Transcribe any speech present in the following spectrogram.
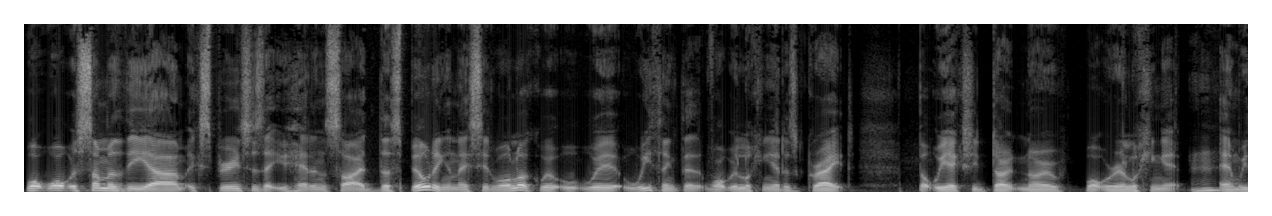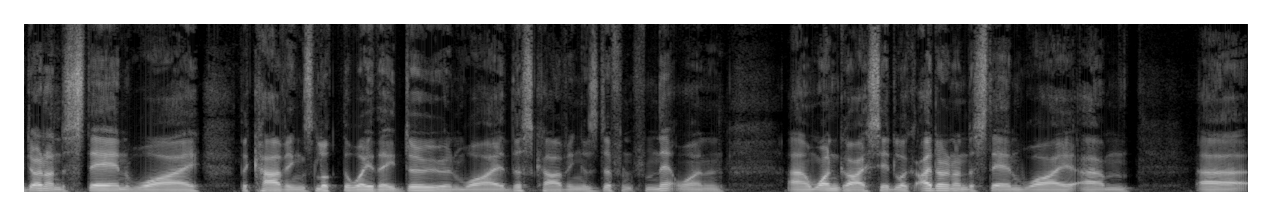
what what were some of the um, experiences that you had inside this building? And they said, well, look, we we we think that what we're looking at is great, but we actually don't know what we're looking at, mm-hmm. and we don't understand why the carvings look the way they do, and why this carving is different from that one. And uh, one guy said, look, I don't understand why. Um, uh,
